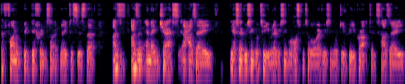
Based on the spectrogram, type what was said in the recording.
the final big difference that I've noticed is that as as an NHS, it has a yes, every single team and every single hospital or every single GP practice has a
